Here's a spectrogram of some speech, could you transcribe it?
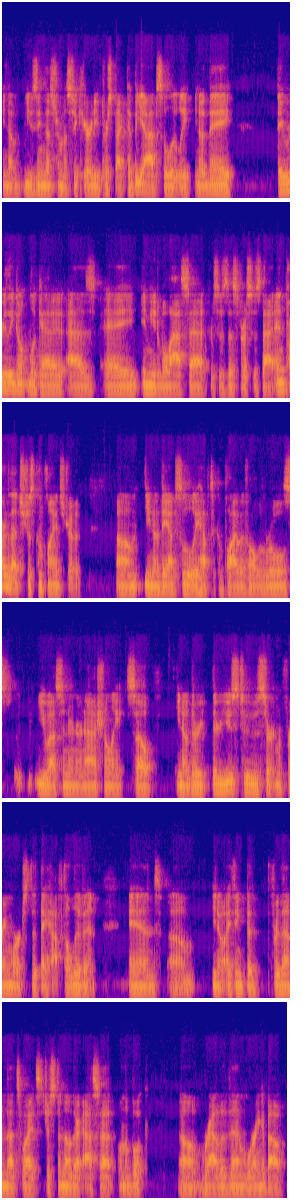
you know using this from a security perspective. But yeah, absolutely. You know they they really don't look at it as a immutable asset versus this versus that. And part of that's just compliance driven. Um, you know they absolutely have to comply with all the rules, U.S. and internationally. So you know they're they're used to certain frameworks that they have to live in, and um, you know, I think that for them, that's why it's just another asset on the book uh, rather than worrying about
